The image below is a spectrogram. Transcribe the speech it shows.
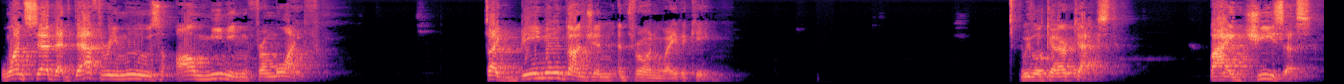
once said that death removes all meaning from life. It's like being in a dungeon and throwing away the key. We look at our text. By Jesus.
